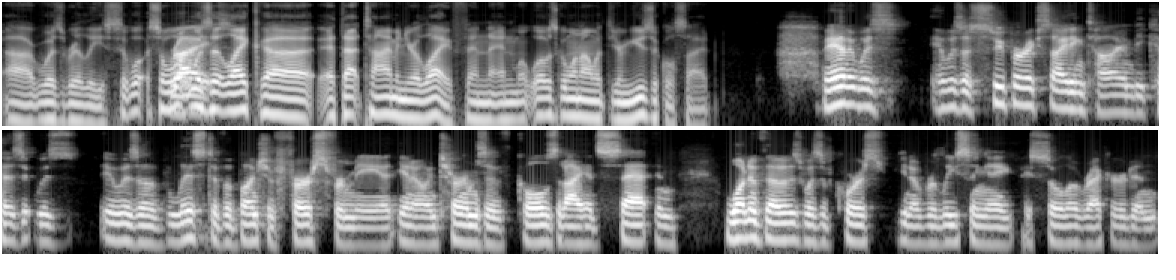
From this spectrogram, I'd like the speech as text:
uh, was released. So, so what right. was it like uh, at that time in your life, and and what was going on with your musical side? Man, it was it was a super exciting time because it was it was a list of a bunch of firsts for me. You know, in terms of goals that I had set and one of those was, of course, you know, releasing a, a solo record, and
